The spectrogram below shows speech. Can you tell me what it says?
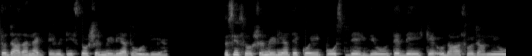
ਤੋਂ ਜ਼ਿਆਦਾ ਨੈਗੇਟਿਵਿਟੀ ਸੋਸ਼ਲ ਮੀਡੀਆ ਤੋਂ ਆਉਂਦੀ ਹੈ। ਤੁਸੀਂ ਸੋਸ਼ਲ ਮੀਡੀਆ 'ਤੇ ਕੋਈ ਪੋਸਟ ਦੇਖਦੇ ਹੋ ਅਤੇ ਦੇਖ ਕੇ ਉਦਾਸ ਹੋ ਜਾਂਦੇ ਹੋ,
